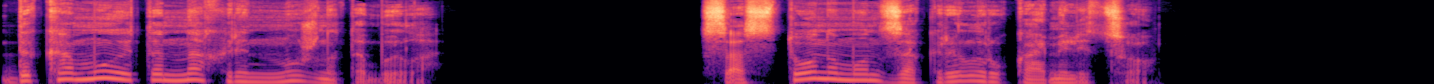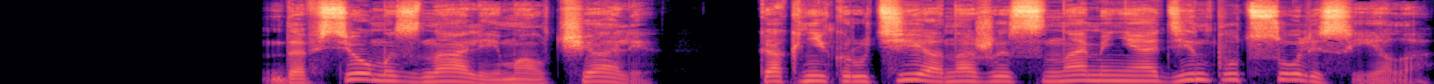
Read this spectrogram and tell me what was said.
Да кому это нахрен нужно-то было? Со стоном он закрыл руками лицо. Да все мы знали и молчали. Как ни крути, она же с нами не один пуд соли съела.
